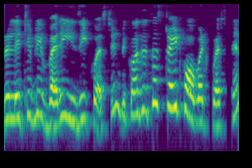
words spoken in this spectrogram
relatively very easy question because it's a straightforward question.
